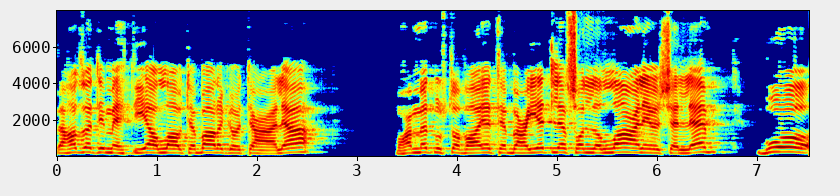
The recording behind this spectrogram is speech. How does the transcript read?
ve Hazreti Mehdi'ye Allahu Tebareke ve Teala Muhammed Mustafa'ya tebaiyetle sallallahu aleyhi ve sellem bu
